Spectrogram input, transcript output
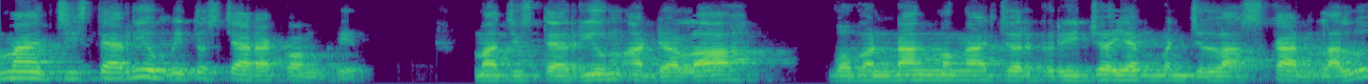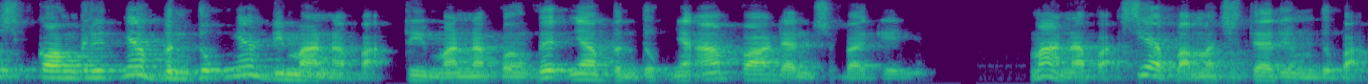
magisterium itu secara konkret? Magisterium adalah wewenang mengajar gereja yang menjelaskan. Lalu konkretnya bentuknya di mana, Pak? Di mana konkretnya, bentuknya apa, dan sebagainya. Mana, Pak? Siapa magisterium itu, Pak?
